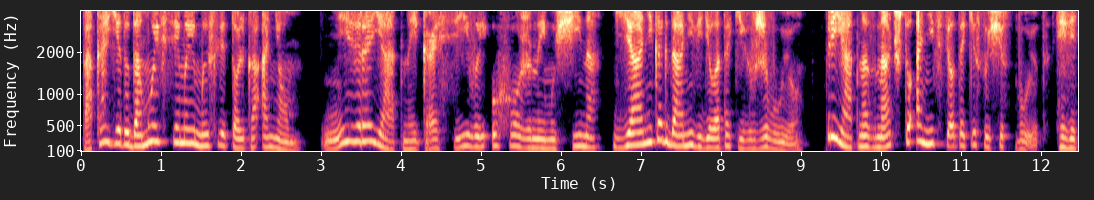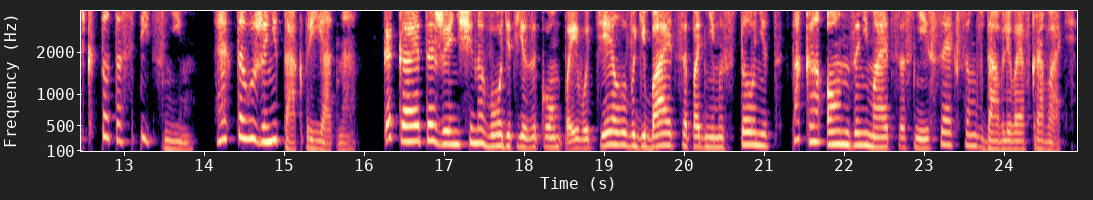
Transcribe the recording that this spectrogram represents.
Пока еду домой, все мои мысли только о нем. Невероятный, красивый, ухоженный мужчина. Я никогда не видела таких вживую. Приятно знать, что они все-таки существуют. И ведь кто-то спит с ним. Это уже не так приятно. Какая-то женщина водит языком по его телу, выгибается под ним и стонет, пока он занимается с ней сексом, вдавливая в кровать.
